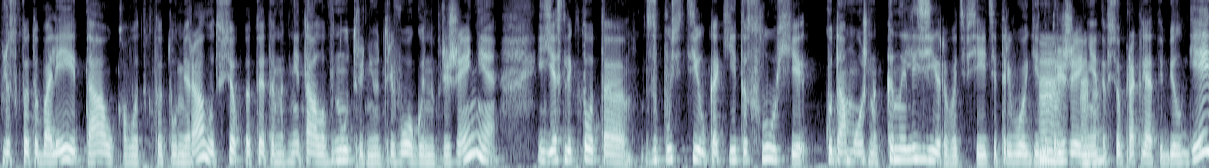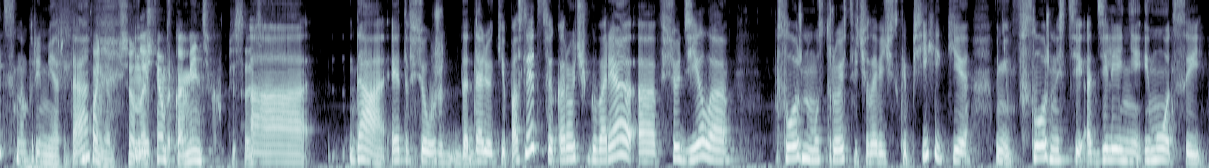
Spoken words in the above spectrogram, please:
плюс кто-то болеет, да, у кого-то кто-то умирал, вот все вот это нагнетало внутреннюю тревогу и напряжение. И если кто-то запустил какие-то слухи, куда можно канализировать все эти тревоги и напряжения, mm-hmm. это все проклятый Билл Гейтс, например, да. Ну, понятно, все, начнем в комментиках писать. А, да, это все уже далекие последствия. Короче говоря, а, все дело в сложном устройстве человеческой психики, в сложности отделения эмоций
